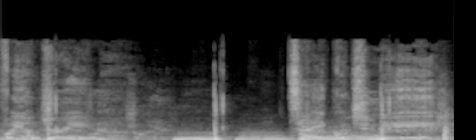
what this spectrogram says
for your dream. Take what you need.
